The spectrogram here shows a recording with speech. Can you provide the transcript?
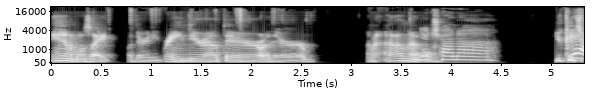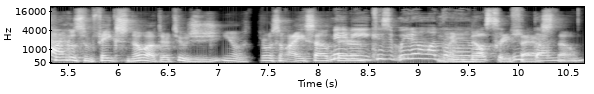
animals. Like, are there any reindeer out there? Are there? I don't- I don't know. You're trying to you could yeah. sprinkle some fake snow out there too. Just, you know, throw some ice out there. maybe because we don't want It the would melt animals to pretty eat fast, them. though.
